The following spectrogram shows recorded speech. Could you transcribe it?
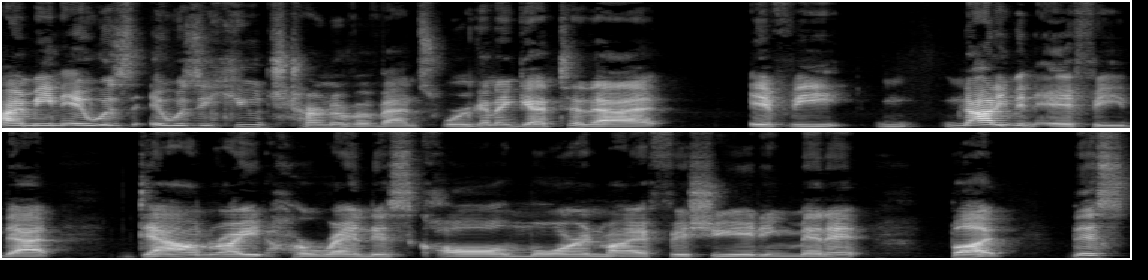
I mean, it was it was a huge turn of events. We're gonna get to that iffy, n- not even iffy, that downright horrendous call more in my officiating minute. But this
